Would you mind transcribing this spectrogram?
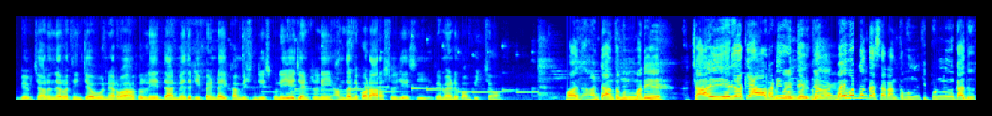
వ్యభిచారం నిర్వహించే ఓ నిర్వాహకుల్ని దాని మీద డిపెండ్ అయ్యి కమిషన్ తీసుకునే ఏజెంట్లని అందరినీ కూడా అరెస్టులు చేసి రిమాండ్ పంపించాం. అంటే అంతకుముందు మరి చాలా ఈ ఏరియాకి ఆల్రెడీ ఉంది. భయపడ్డాం కదా సార్ అంతకుముందు నుంచి. ఇప్పుడు కాదు.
